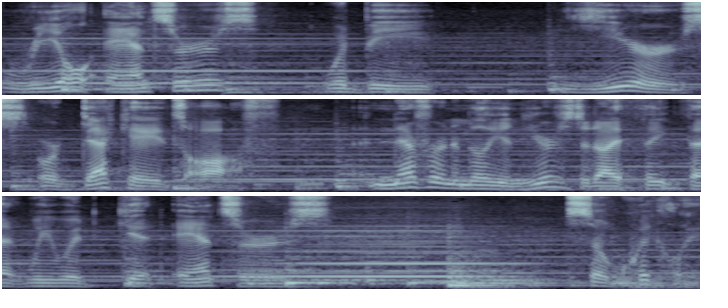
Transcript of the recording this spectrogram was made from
real answers would be years or decades off. Never in a million years did I think that we would get answers so quickly.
